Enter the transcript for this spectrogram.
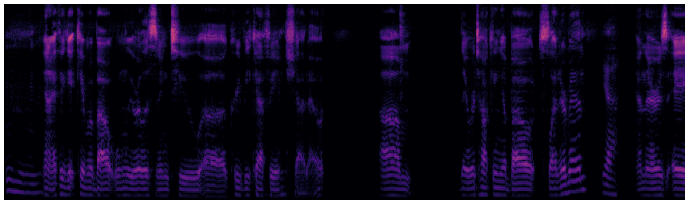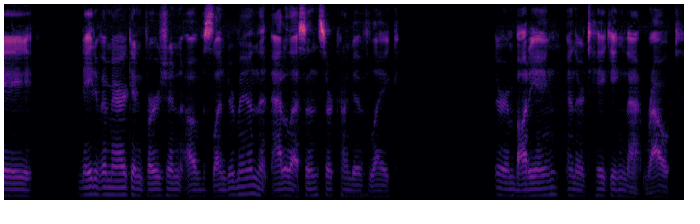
hmm And I think it came about when we were listening to uh, Creepy Caffeine, shout out. Um, they were talking about Slenderman, Yeah. and there's a Native American version of Slenderman that adolescents are kind of like they're embodying and they're taking that route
